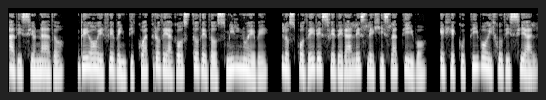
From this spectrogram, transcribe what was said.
Adicionado, DOF 24 de agosto de 2009, los poderes federales legislativo, ejecutivo y judicial,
